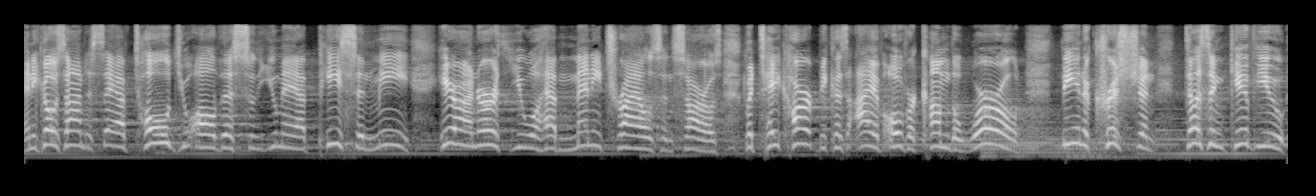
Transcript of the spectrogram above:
And he goes on to say, I've told you all this so that you may have peace in me. Here on earth you will have many trials and sorrows, but take heart because I have overcome the world. Being a Christian doesn't give you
